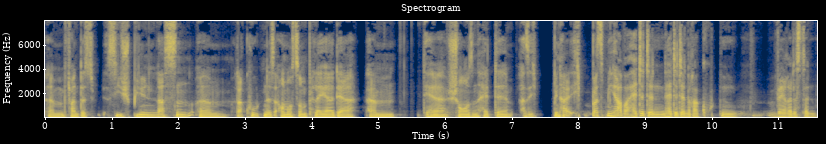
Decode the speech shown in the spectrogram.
ähm, Fantasie spielen lassen. Ähm, Rakuten ist auch noch so ein Player, der ähm, der Chancen hätte. Also ich bin halt, ich, was mir aber hätte denn hätte denn Rakuten wäre das dann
